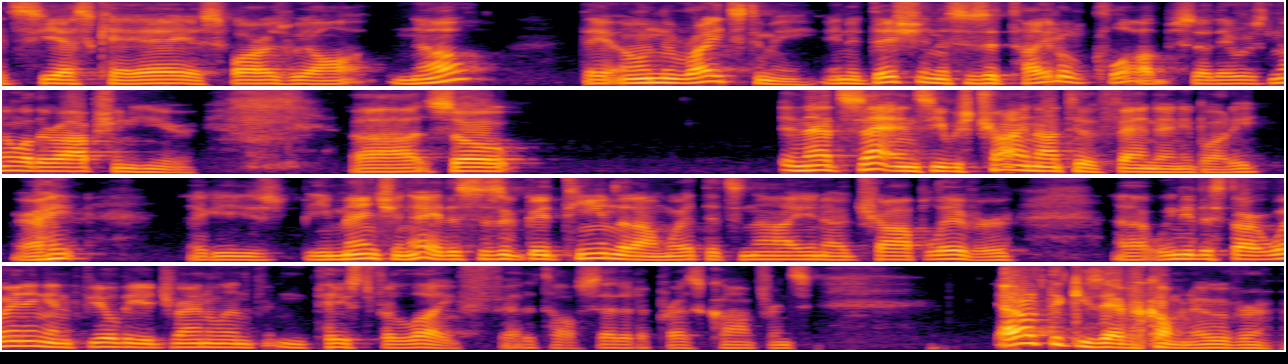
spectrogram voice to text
At CSKA, as far as we all know, they own the rights to me. In addition, this is a titled club, so there was no other option here. Uh, so, in that sentence, he was trying not to offend anybody, right? Like he's he mentioned, hey, this is a good team that I'm with. It's not you know chop liver. Uh, we need to start winning and feel the adrenaline and taste for life. Fedotov said at a press conference. I don't think he's ever coming over.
